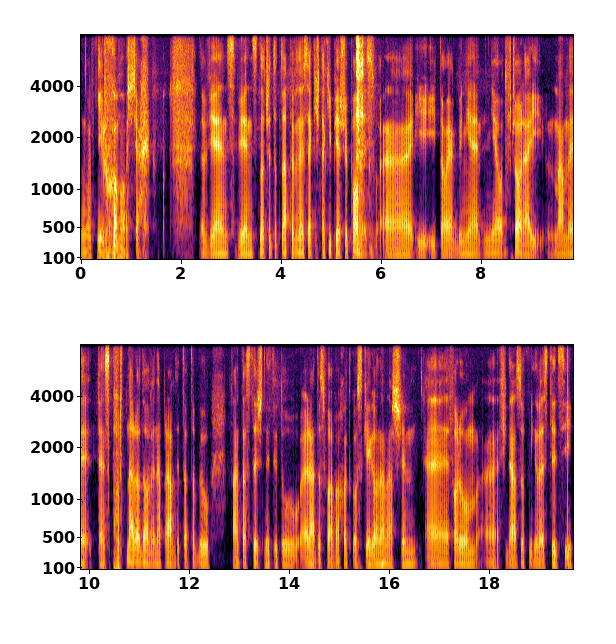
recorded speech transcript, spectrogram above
No w nieruchomościach. Więc, więc no, czy to na pewno jest jakiś taki pierwszy pomysł e, i, i to jakby nie, nie od wczoraj mamy ten sport narodowy, naprawdę to, to był fantastyczny tytuł Radosława Chodkowskiego na naszym e, forum e, finansów i inwestycji.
